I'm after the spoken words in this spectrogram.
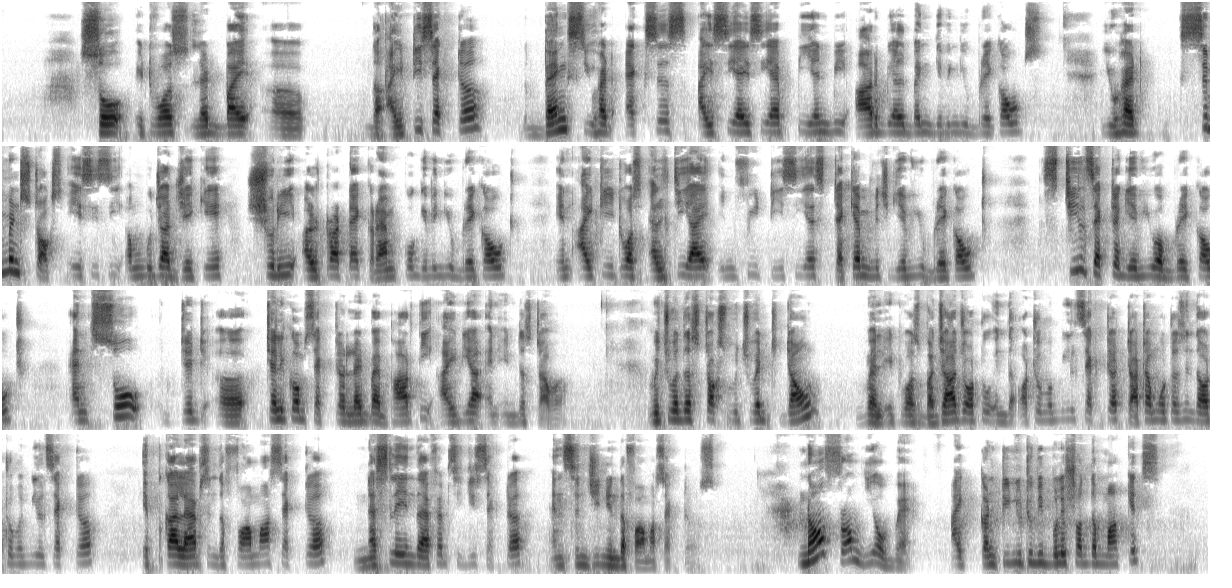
So it was led by uh, the IT sector, the banks. You had Axis, ICICI, PNB, RBL Bank giving you breakouts. You had cement stocks, ACC, Ambuja, JK, Shree, Ultratech, Ramco giving you breakout. In IT, it was LTI, Infy, TCS, TechM, which gave you breakout. Steel sector gave you a breakout, and so did uh, telecom sector led by Bharti, Idea, and Indus Tower. Which were the stocks which went down? Well, it was Bajaj Auto in the automobile sector, Tata Motors in the automobile sector, Ipca Labs in the pharma sector, Nestle in the FMCG sector, and Syngene in the pharma sectors. Now, from here, where I continue to be bullish on the markets,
